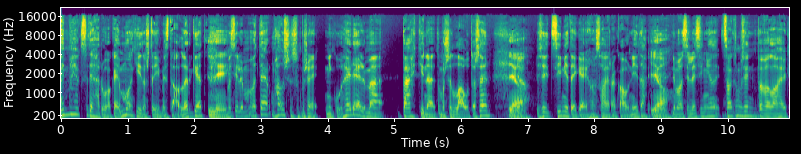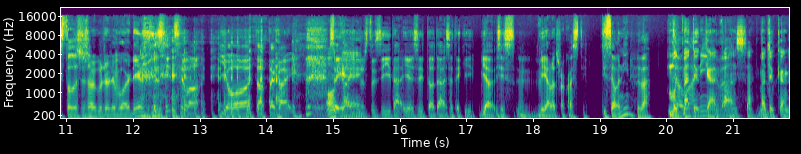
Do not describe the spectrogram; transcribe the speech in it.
en mä jaksa tehdä ruokaa, ei mua kiinnosta ihmisten allergiat. Niin. Mä, sille, mä, mä halusin semmoisen niin hedelmä, pähkinä ja tommosen lautasen. Joo. Ja sit Sinja tekee ihan sairaan kauniita. Joo. Niin mä silleen, Sinja, saanko mä syntymäpäivän lahjaksi tuollaisen charcuterie boardin? Ja sit se vaan, joo, totta kai. Se Okei. ihan innostui siitä ja sit tota, se teki. Ja siis vierat rakasti. Siis se on niin hyvä. Se Mutta on mä vaan niin tykkään hyvä. kanssa. Mä tykkään.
